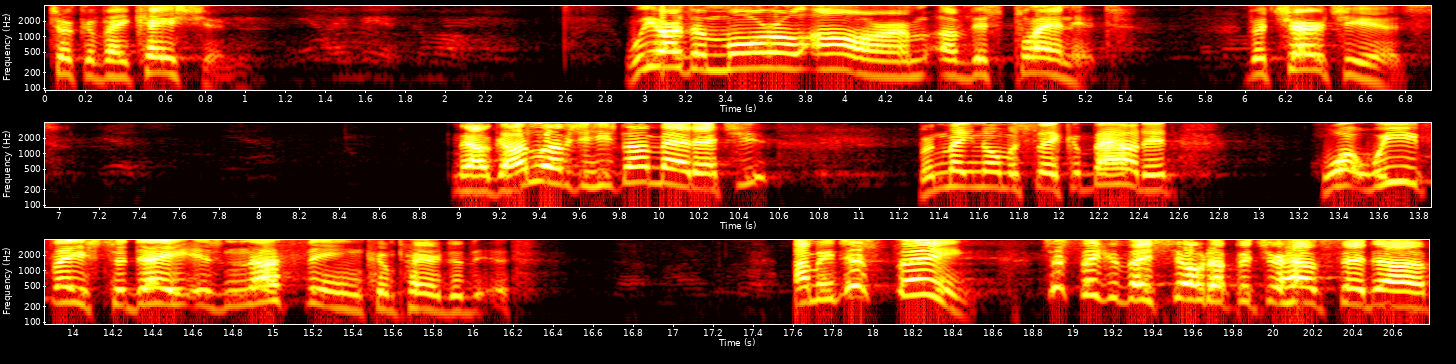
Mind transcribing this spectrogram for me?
took a vacation. We are the moral arm of this planet. The church is. Now, God loves you. He's not mad at you. But make no mistake about it, what we face today is nothing compared to the. I mean, just think. Just think if they showed up at your house and said, uh,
